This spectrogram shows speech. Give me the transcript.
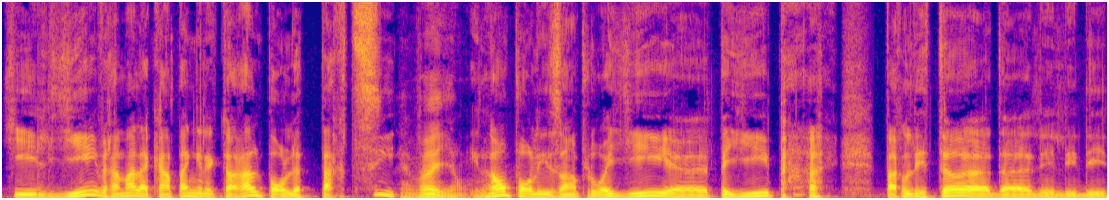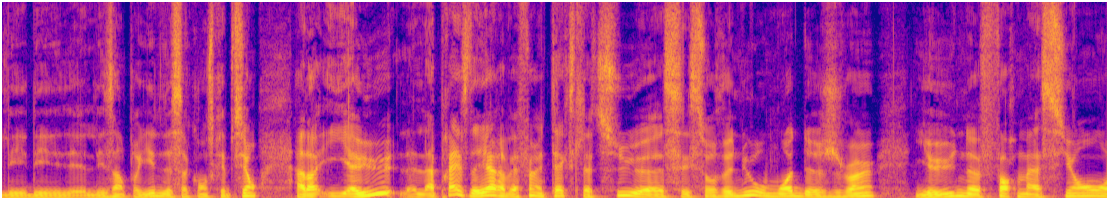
qui est liée vraiment à la campagne électorale pour le parti. Voyons. Et non pour les employés euh, payés par, par l'État, euh, les, les- les- les- les- les employés de circonscription. Alors, il y a eu, la presse d'ailleurs avait fait un texte là-dessus, euh, c'est survenu au mois de juin, il y a eu une formation,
